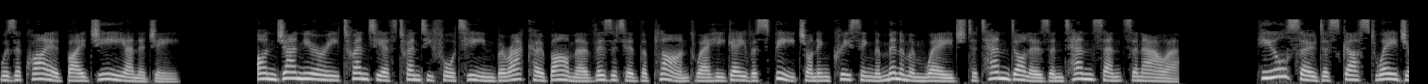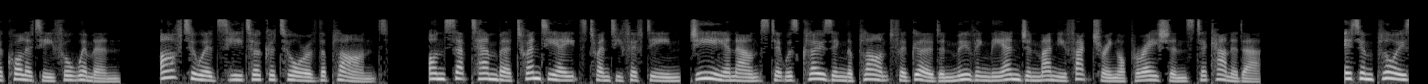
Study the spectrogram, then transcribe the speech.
was acquired by GE Energy. On January 20, 2014 Barack Obama visited the plant where he gave a speech on increasing the minimum wage to $10.10 an hour. He also discussed wage equality for women. Afterwards he took a tour of the plant. On September 28, 2015, GE announced it was closing the plant for good and moving the engine manufacturing operations to Canada. It employs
